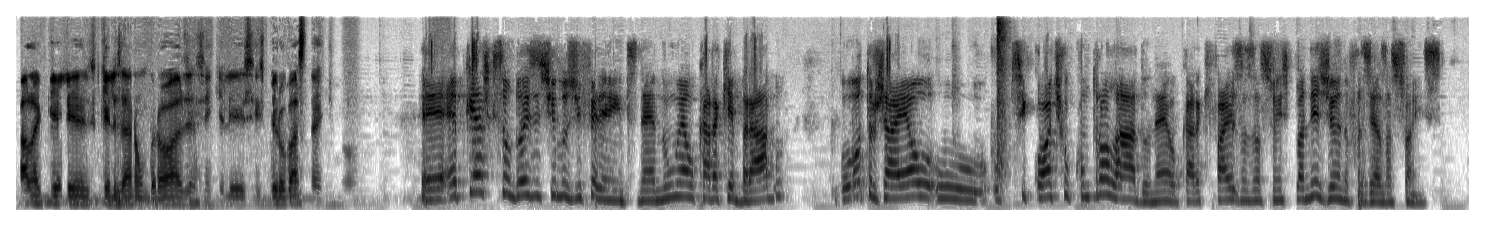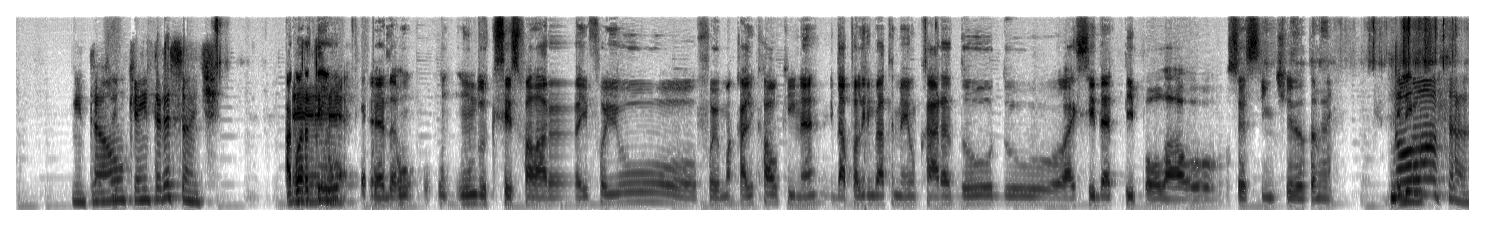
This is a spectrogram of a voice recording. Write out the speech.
fala que eles, que eles eram brothers, assim, que ele se inspirou bastante. É, é porque acho que são dois estilos diferentes, né? Num é o cara quebrado, o outro já é o, o- o psicótico controlado, né? O cara que faz as ações planejando fazer as ações. Então, o que é interessante. Agora É, tem um. É, um, um- um do que vocês falaram aí foi o, foi o Macaulay Culkin, né? E dá pra lembrar também o cara do, do I See That People lá, o, o Sexto Sentido também. Nossa!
